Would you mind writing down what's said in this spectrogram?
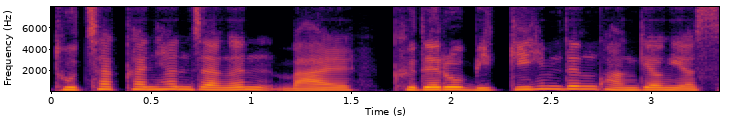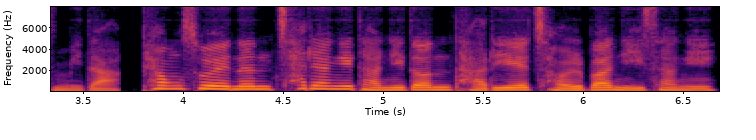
도착한 현장은 말 그대로 믿기 힘든 광경이었습니다. 평소에는 차량이 다니던 다리의 절반 이상이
